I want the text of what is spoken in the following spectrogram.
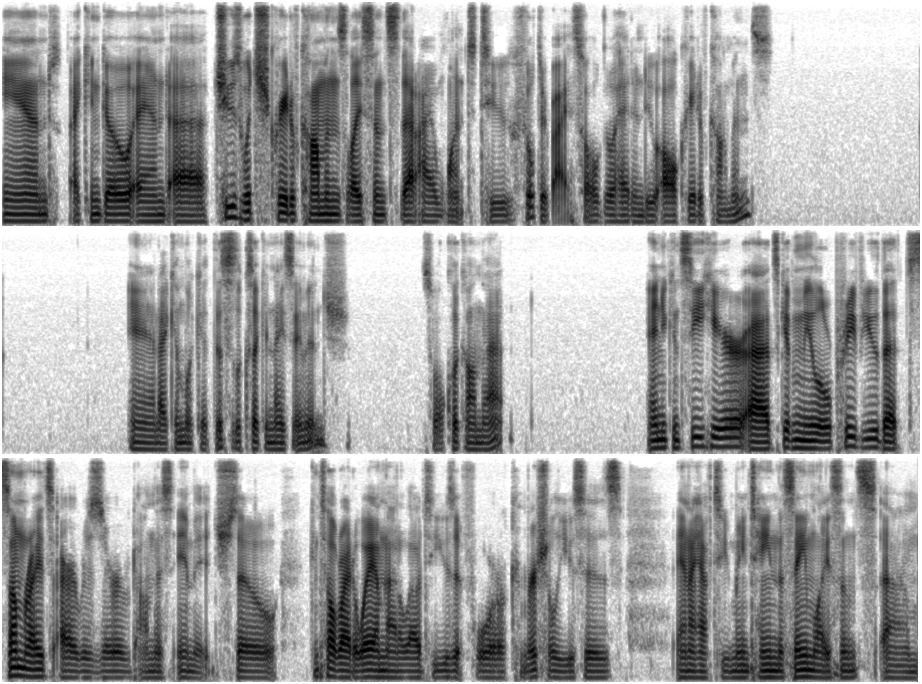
and I can go and uh, choose which Creative Commons license that I want to filter by. So I'll go ahead and do all Creative Commons. And I can look at this, looks like a nice image. So I'll click on that. And you can see here, uh, it's giving me a little preview that some rights are reserved on this image. So can tell right away I'm not allowed to use it for commercial uses and I have to maintain the same license um,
